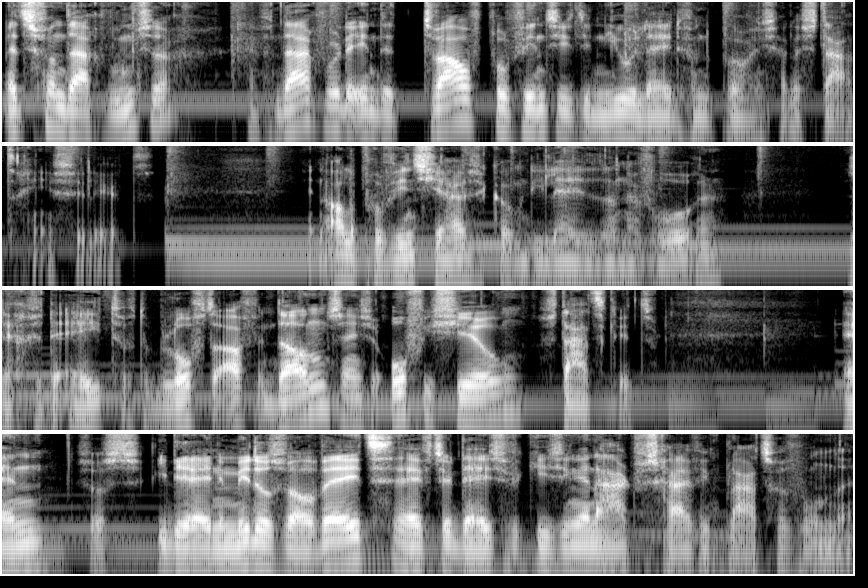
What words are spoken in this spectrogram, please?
Het is vandaag woensdag en vandaag worden in de twaalf provincies de nieuwe leden van de Provinciale Staten geïnstalleerd. In alle provinciehuizen komen die leden dan naar voren, leggen ze de eet of de belofte af en dan zijn ze officieel staatslid. En zoals iedereen inmiddels wel weet, heeft er deze verkiezingen een aardverschuiving plaatsgevonden.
